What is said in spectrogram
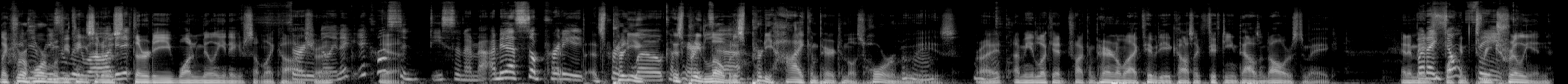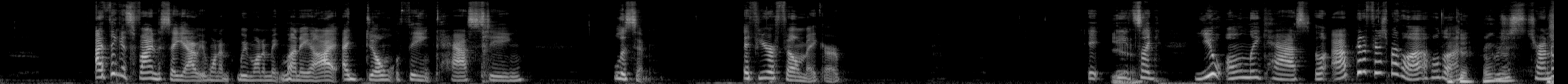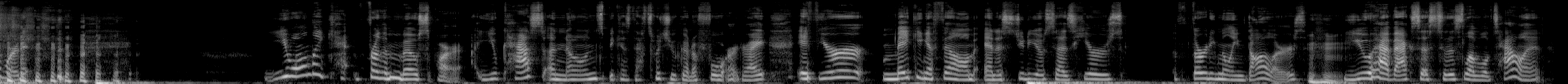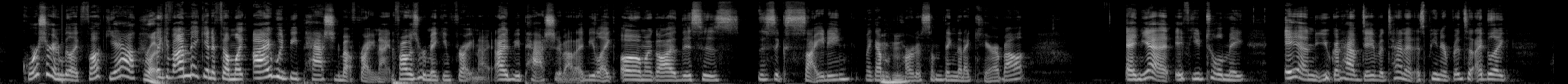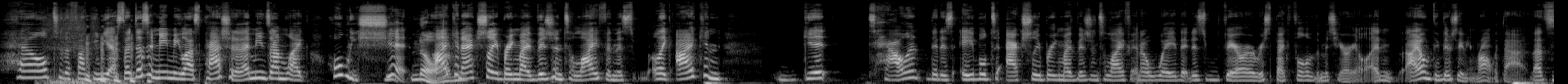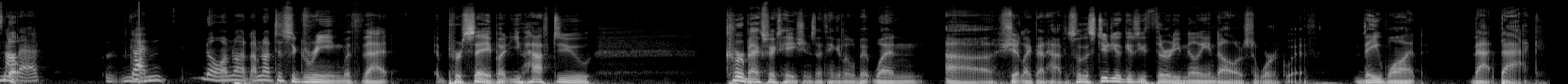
Like for a horror movie, I think you said well. it I was mean, thirty-one million or something like cost, thirty right? million. It, it costs Yeah. a decent amount. I mean, that's still pretty. It's pretty, pretty, low. Compared it's pretty low, to, Mm-hmm. but it's pretty high compared to most horror movies, right? I mean, look at fucking Paranormal Activity; it costs like fifteen thousand dollars to make, and it But made I don't fucking three think- trillion. I think it's fine to say, yeah, we want to we want to make money. I I don't think casting. Listen, if you're a filmmaker, it, Yeah. it's like you only cast. I'm gonna finish my thought. Hold on, Okay, we're okay. just trying to word it. you only ca- for the most part you cast unknowns because that's what you can afford right if you're making a film and a studio says here's 30 million dollars Mm-hmm. you have access to this level of talent of course you're gonna be like fuck yeah Right. like if i'm making a film like i would be passionate about fright night if i was remaking fright night i'd be passionate about it i'd be like oh my god this is this is exciting like i'm Mm-hmm. a part of something that i care about. And yet if you told me and you could have david tennant as peter vincent i'd be like hell to the fucking yes. That doesn't make me less passionate. That means i'm like holy shit No, i I'm- can actually bring my vision to life in this like i can get talent that is able to actually bring my vision to life in a way that is very respectful of the material. And i don't think there's anything wrong with that. That's not a go ahead. No, I'm not. I'm not disagreeing with that per se, but you have to curb expectations. I think a little bit when uh, shit like that happens. So the studio gives you thirty million dollars to work with. They want that back.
